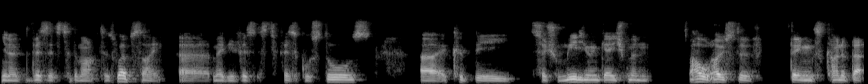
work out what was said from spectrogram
you know, visits to the marketer's website, uh, maybe visits to physical stores. Uh, it could be social media engagement, a whole host of things kind of that,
